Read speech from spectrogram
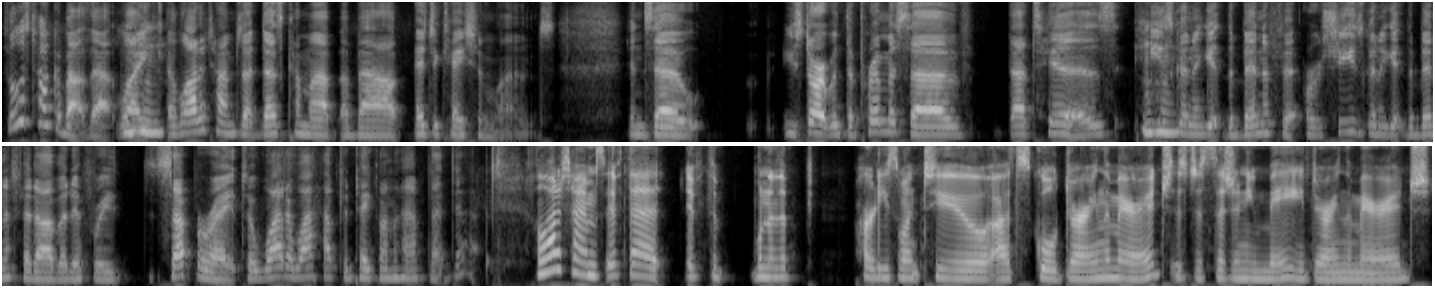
so let's talk about that. Like Mm-hmm. a lot of times that does come up about education loans. And so you start with the premise of that's his. He's Mm-hmm. going to get the benefit or she's going to get the benefit of it if we separate. So why do I have to take on half that debt? a lot of times if that if the one of the parties went to uh, school during the marriage is decision you made during the marriage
